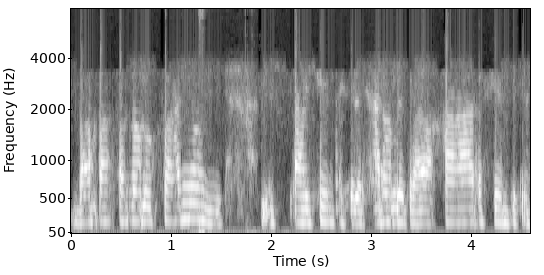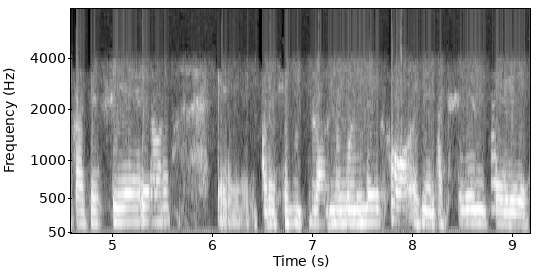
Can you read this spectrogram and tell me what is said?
van pasando los años y, hay gente que dejaron de trabajar, gente que fallecieron, eh, por ejemplo, no muy lejos, en el accidente de,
